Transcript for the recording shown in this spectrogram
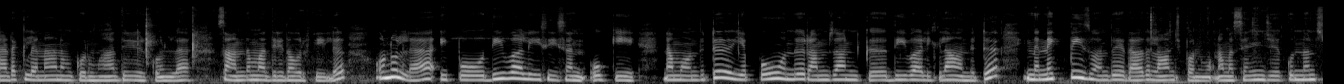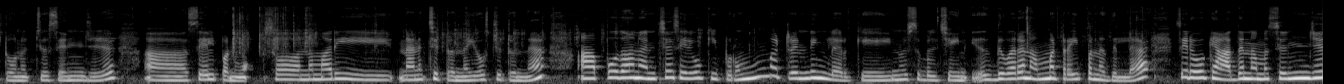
நடக்கலைன்னா நமக்கு ஒரு மாதிரி இருக்கும்ல. ஸோ அந்த மாதிரி தான் ஒரு ஃபீலு ஒன்றும் இல்லை இப்போது தீபாவளி சீசன் ஓகே நம்ம வந்துட்டு எப்போவும் வந்து ரம்ஜானுக்கு தீபாவளிக்கெலாம் வந்துட்டு இந்த நெக் பீஸ் வந்து ஏதாவது லான்ச் பண்ணுவோம். நம்ம செஞ்சு குந்தன் ஸ்டோன் வச்சு செஞ்சு செஞ்சு சேல் பண்ணுவோம். ஸோ அந்த மாதிரி நினச்சிட்டு இருந்தேன் யோசிச்சுட்டு இருந்தேன் அப்போது தான் நினச்சேன் சரி ஓகே இப்போ ரொம்ப ட்ரெண்டிங்கில் இருக்கே இன்விசிபிள் செயின் இதுவரை நம்ம ட்ரை பண்ணதில்லை. சரி ஓகே அதை நம்ம செஞ்சு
